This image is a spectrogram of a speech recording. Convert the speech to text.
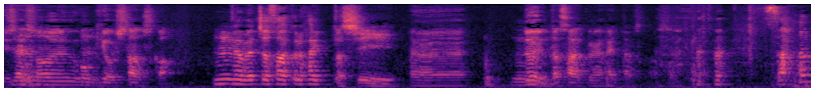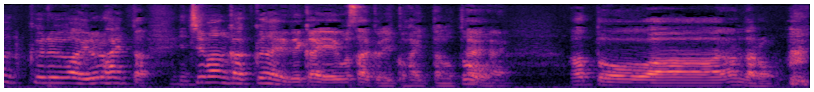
実際そういう動きをしたんですか、うん、めっちゃサークル入ったし、えうん。どういったサークルに入ったんですか、サークルはいろいろ入った。一番学区内ででかい英語サークル1個入ったのと、はいはい。あとはなんだろう。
